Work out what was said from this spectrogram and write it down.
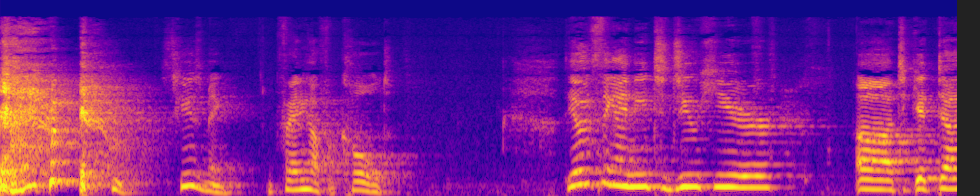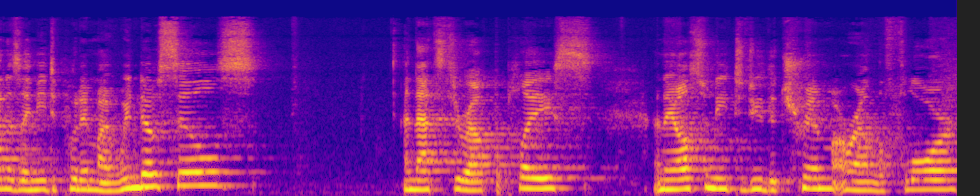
Excuse me, I'm fighting off a cold. The other thing I need to do here uh, to get done is I need to put in my window sills, and that's throughout the place. And I also need to do the trim around the floor.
